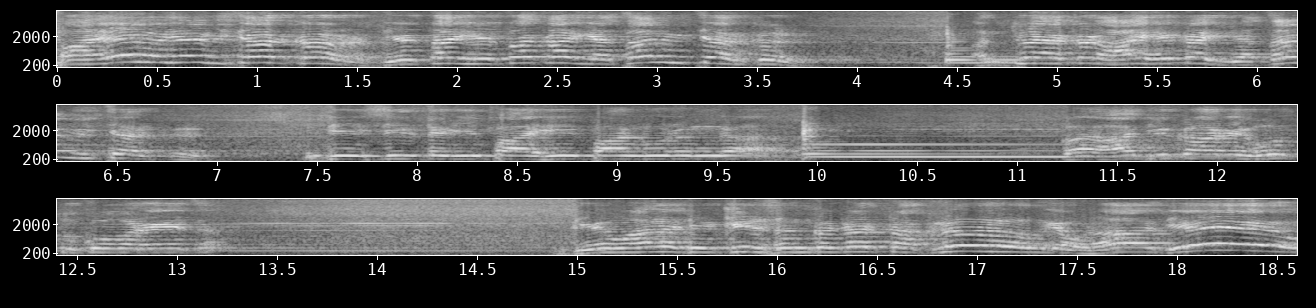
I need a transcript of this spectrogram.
पाहे म्हणजे विचार कर. देता येतं का याचा विचार कर. आणि तू याकडे आहे का याचा विचार कर. देशील तरी पाहे पांडुरंगा. काय अधिकार आहे हो तुकोवर याचा देवाला देखील संकटात टाकलं. एवढा देव हो.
